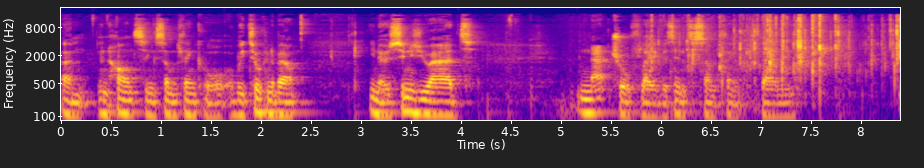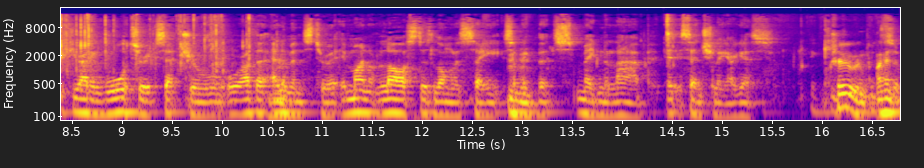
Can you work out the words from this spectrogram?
um, enhancing something, or are we talking about, you know, as soon as you add natural flavors into something, then if you're adding water, etc., or, or other Mhm. elements to it, it might not last as long as say something Mhm. that's made in a lab. Essentially, I guess. True, I-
